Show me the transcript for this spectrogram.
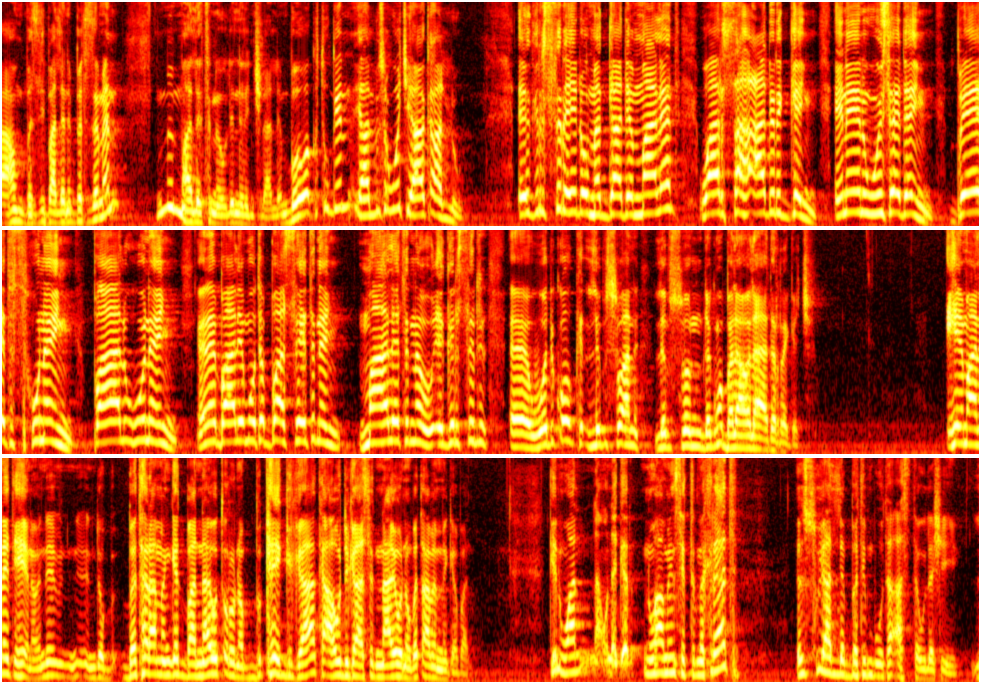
አሁን በዚህ ባለንበት ዘመን ምን ማለት ነው ልንል እንችላለን። በወቅቱ ግን ያሉ ሰዎች ያውቃሉ። እግር ስር ሄዶ መጋደም ማለት ዋርሳህ አድርገኝ፣ እኔን ውሰደኝ፣ ቤት ሁነኝ፣ ባል ሁነኝ፣ እኔ ባል የሞተባት ሴት ነኝ ማለት ነው። እግር ስር ወድቆ ልብሷን ልብሱን ደግሞ በላዩ ላይ ያደረገች ይሄ ማለት ይሄ ነው። እንደው በተራ መንገድ ባናየው ጥሩ ነው። ከህግ ጋር ከአውድ ጋር ስናየው ነው በጣም የሚገባል። ግን ዋናው ነገር ኑሐሚን ስትመክራት እሱ ያለበትን ቦታ አስተውለሽ።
